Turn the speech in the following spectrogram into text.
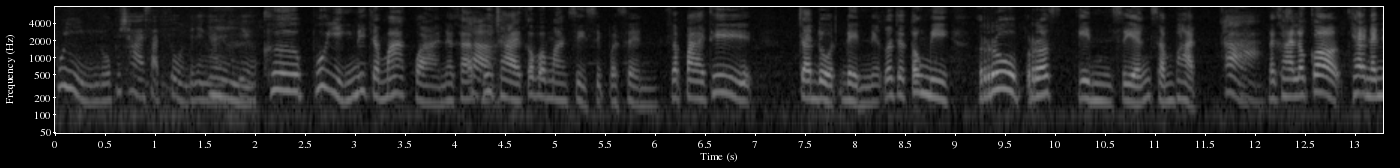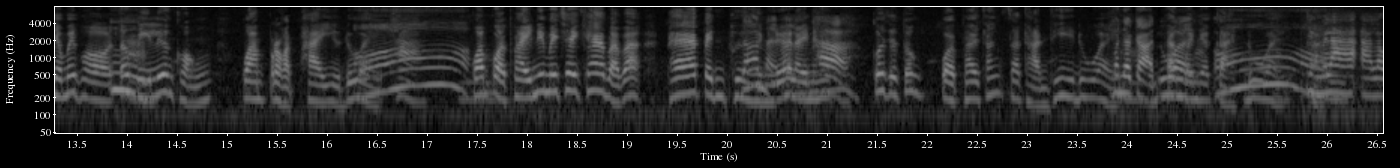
ผู้หญิงหรือผู้ชายสัดส่วนเป็นยังไงอืมพี่เอิร์ธคือผู้หญิงนี่จะมากกว่านะคะ ค่ะ ผู้ชายก็ประมาณ 40%สปาที่จะโดดเด่นเนี่ยก็จะต้องมีรูปรสกลิ่นเสียงสัมผัสค่ะ นะคะ แล้วก็แค่นั้นยังไม่พออมต้องมีเรื่องของความปลอดภัยอยู่ด้วย อ๋อค่ะ ความปลอดภัยนี่ไม่ใช่แค่แบบว่า แพ้เป็นผื่ด้านนไหนหรืออะไรนะบ้างคะค่ะก็จะต้องปลอดภัยทั้งสถานที่ด้วยบรรยากาศด้วยทั้งบรรยากาศด้วยอ๋อ อย่างเวลาอะเรา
